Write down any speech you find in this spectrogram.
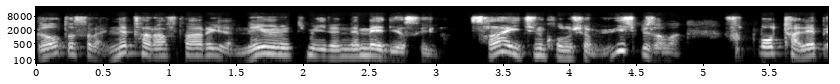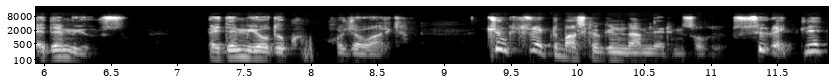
Galatasaray ne taraftarıyla, ne yönetimiyle, ne medyasıyla saha için konuşamıyor. Hiçbir zaman futbol talep edemiyoruz. Edemiyorduk hoca varken. Çünkü sürekli başka gündemlerimiz oluyor. Sürekli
